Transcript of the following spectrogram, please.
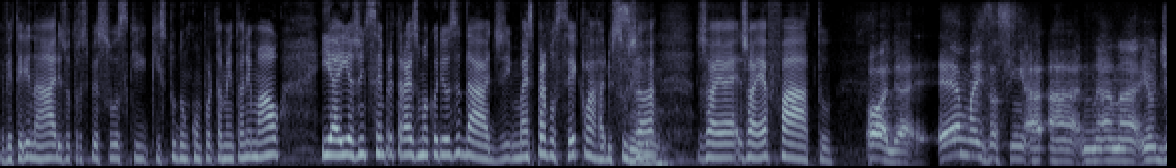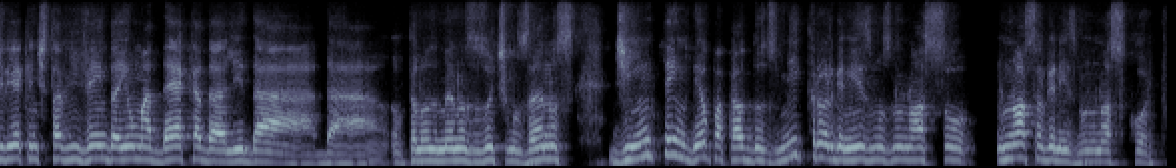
veterinários, outras pessoas que, que estudam comportamento animal. E aí a gente sempre traz uma curiosidade. Mas para você, claro, isso já, já, é, já é fato. Olha, é, mas assim, a, a, na, na, eu diria que a gente está vivendo aí uma década ali da, da, pelo menos nos últimos anos, de entender o papel dos micro-organismos no nosso, no nosso organismo, no nosso corpo.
